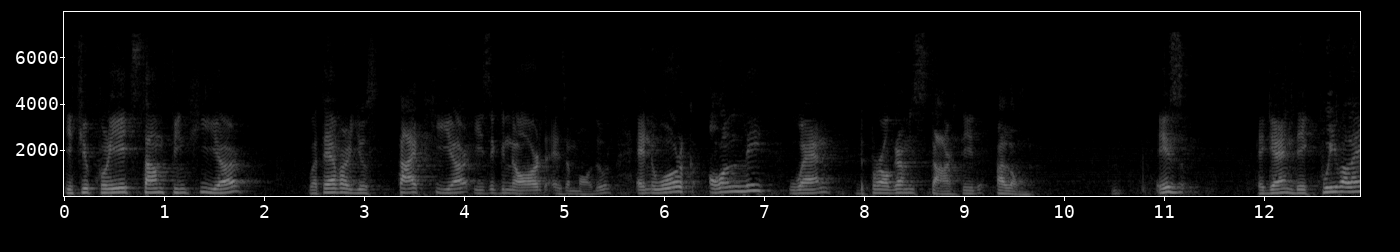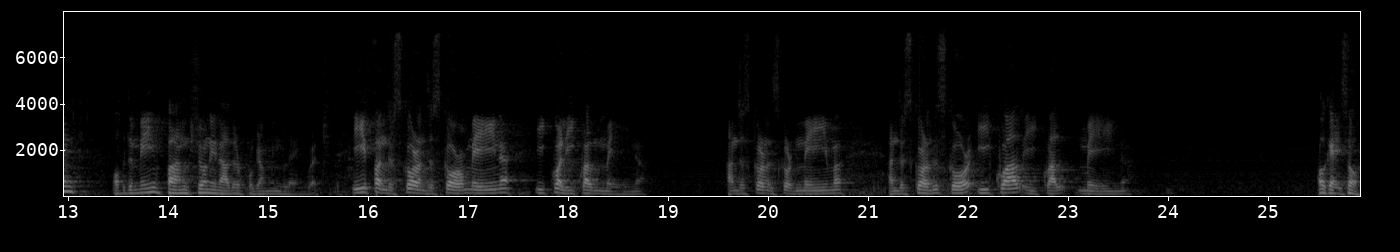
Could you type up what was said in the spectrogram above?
if you create something here, whatever you type here is ignored as a module and work only when the program is started alone. Is, again, the equivalent of the main function in other programming language. If underscore underscore main equal equal main. Underscore underscore name underscore underscore equal equal main. Okay, so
